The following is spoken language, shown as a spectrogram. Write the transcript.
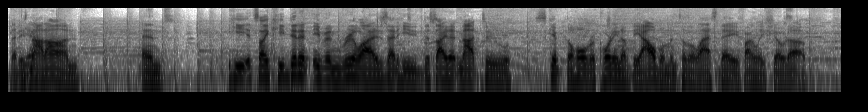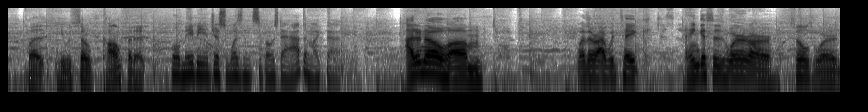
that he's Yeah. not on and he it's like he didn't even realize that he decided not to skip the whole recording of the album until the last day he finally showed up but he was so confident Well, maybe it just wasn't supposed to happen like that. I don't know um, whether I would take Angus's word or Phil's word.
